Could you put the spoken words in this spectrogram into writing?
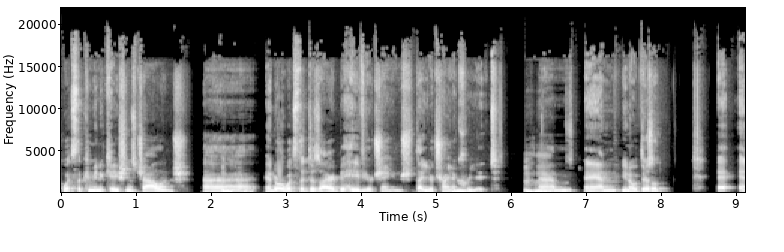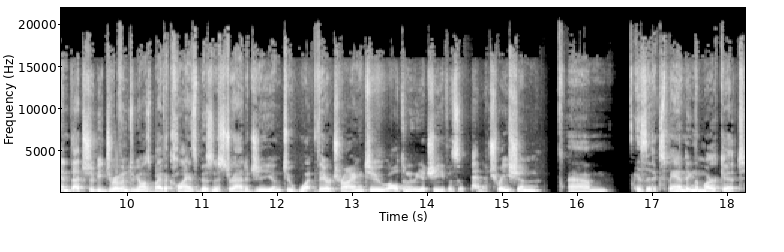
what's the communications challenge, uh, mm-hmm. and or what's the desired behavior change that you're trying mm-hmm. to create. Mm-hmm. Um, and you know, there's a and that should be driven, to be honest, by the client's business strategy and to what they're trying to ultimately achieve. Is it penetration? Um, is it expanding the market?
